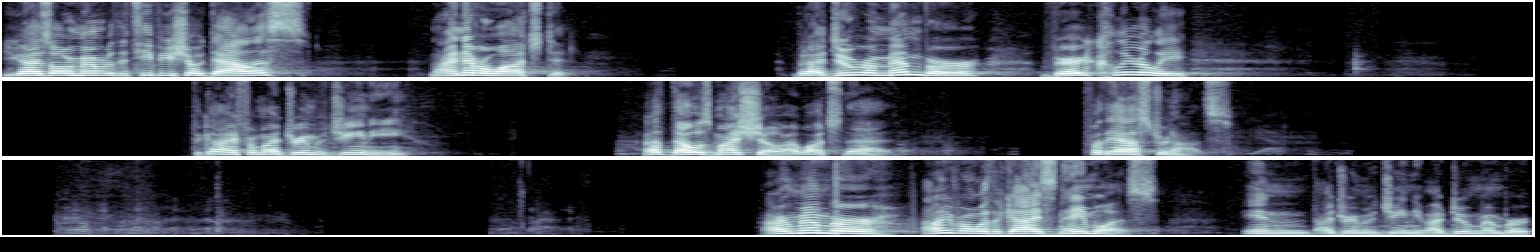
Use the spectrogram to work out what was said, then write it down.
You guys all remember the TV show Dallas? And I never watched it. But I do remember very clearly the guy from My Dream of Jeannie. That, that was my show. I watched that for the astronauts. I remember, I don't even remember what the guy's name was in I Dream of Jeannie. I do remember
